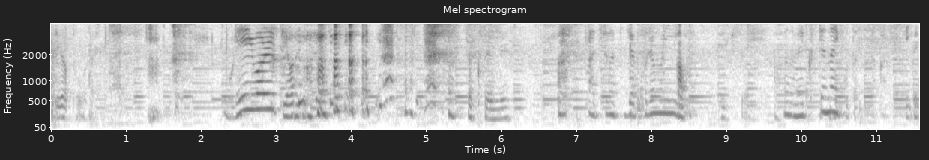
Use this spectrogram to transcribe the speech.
ありがとうございます。お礼言われると嫌ですね。作戦ですあちょっと待ってじゃあこれもいい。あまいいですよだめくってない子たちだから。いいえ。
